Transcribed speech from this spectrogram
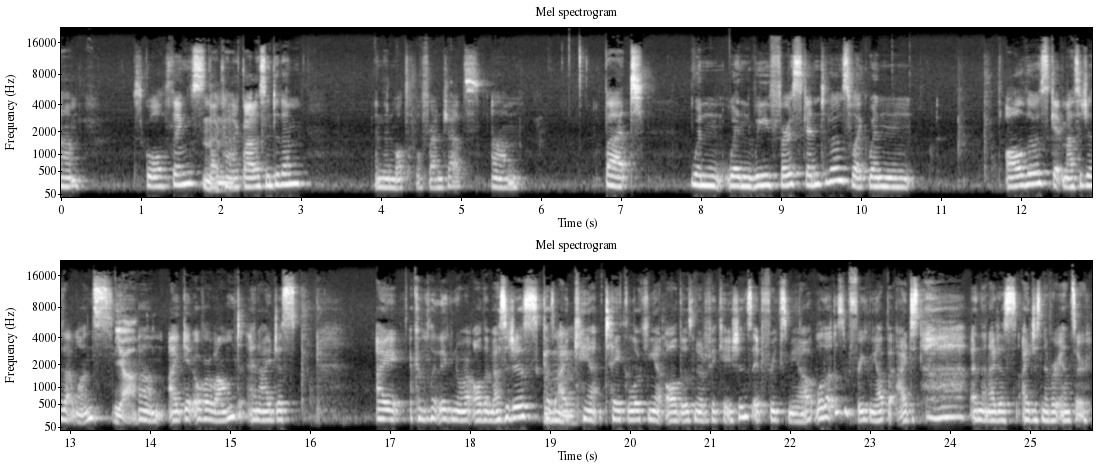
um, school things that Mm-hmm. kind of got us into them and then multiple friend chats um, but when when we first get into those like when all those get messages at once Yeah. um, i get overwhelmed and i just I completely ignore all the messages because I Mm-hmm. can't take looking at all those notifications. It freaks me out. Well, that doesn't freak me out, but I just and then I just I just never answer.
